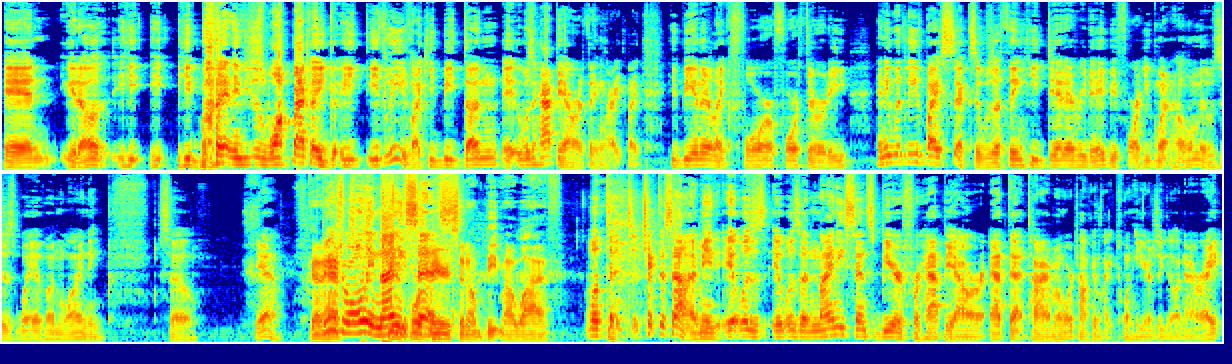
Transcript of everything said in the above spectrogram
And, you know, he, he, he'd buy it and he'd just walk back. He'd, he'd, he'd leave. Like, he'd be done. It was a happy hour thing. Like, like he'd be in there like 4, or 4.30 and he would leave by 6. It was a thing he did every day before he went home. It was his way of unwinding. So, yeah. Gotta Beers were only 90 cents. beers so don't beat my wife. Well, t- t- check this out. I mean, it was it was a ninety cents beer for happy hour at that time, and we're talking like twenty years ago now, right?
